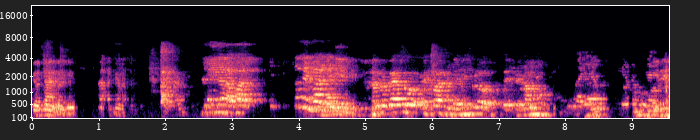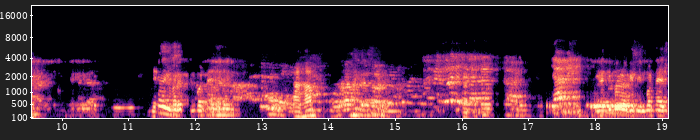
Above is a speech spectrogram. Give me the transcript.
Dios santo. En otro caso es fácil, ahí solo despejamos. ¿Qué importa eso? Ajá. Y el tipo lo que te importa es.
